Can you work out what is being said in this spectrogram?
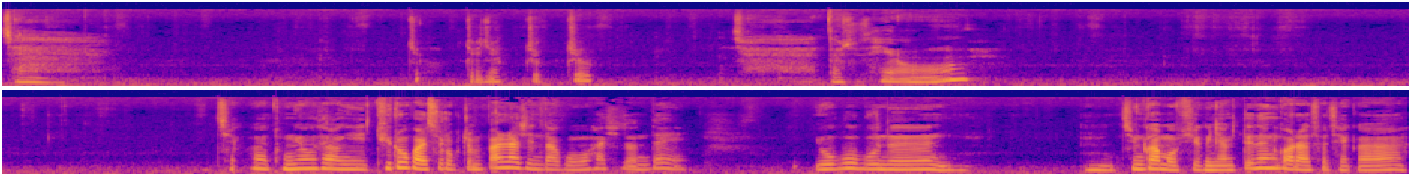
자, 쭉쭉쭉쭉 자, 떠주세요. 제가 동영상이 뒤로 갈수록 좀 빨라진다고 하시던데 이 부분은 음, 증감 없이 그냥 뜨는 거라서 제가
